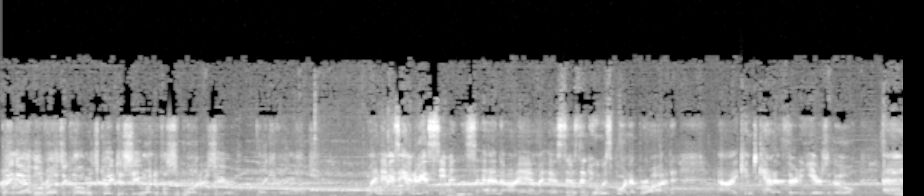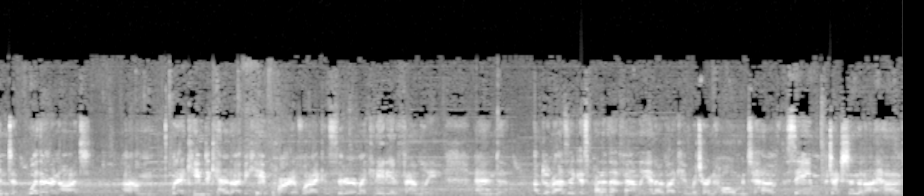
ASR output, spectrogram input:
bring Abdelrazik home. It's great to see wonderful supporters here. Thank you very much. My name is Andrea Siemens, and I am a citizen who was born abroad. I came to Canada 30 years ago, and whether or not um, when I came to Canada, I became part of what I consider my Canadian family. And Abdelrazik is part of that family, and I'd like him returned home and to have the same protection that I have,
